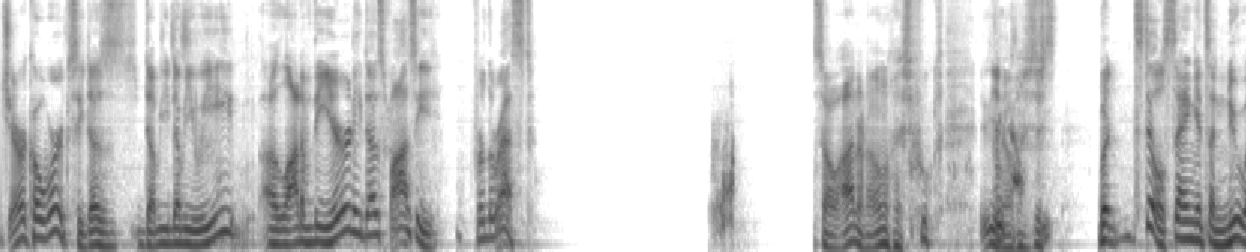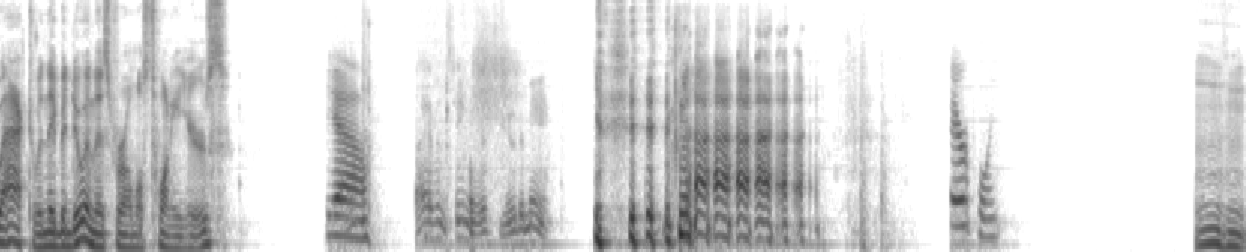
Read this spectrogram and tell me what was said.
Jericho works. He does WWE a lot of the year, and he does Fozzy for the rest. So I don't know, you know, it's just. But still, saying it's a new act when they've been doing this for almost twenty years. Yeah. I haven't seen it. It's new to me. Fair point. hmm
